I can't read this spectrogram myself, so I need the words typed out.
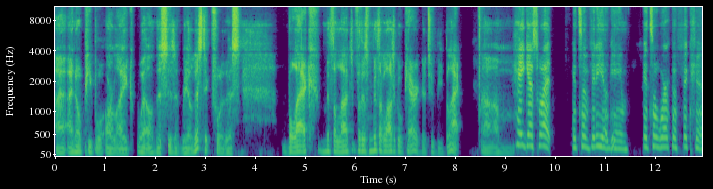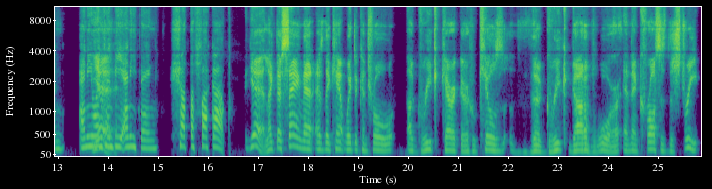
I, I know people are like, well, this isn't realistic for this black mythological for this mythological character to be black. Um, hey, guess what? It's a video game. It's a work of fiction. Anyone yeah. can be anything. Shut the fuck up. Yeah, like they're saying that as they can't wait to control a Greek character who kills the Greek god of war and then crosses the street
